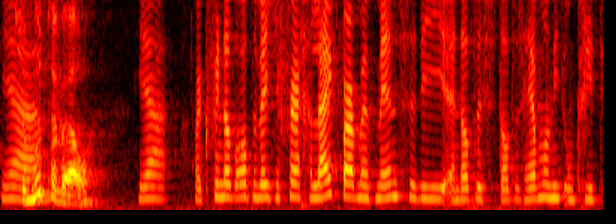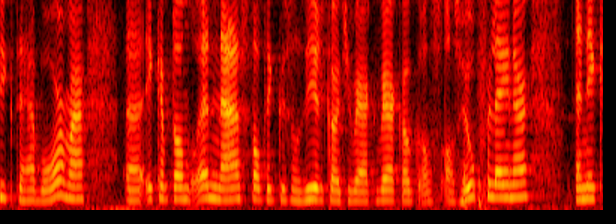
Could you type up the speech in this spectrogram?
ja. Ze moeten wel. Ja, maar ik vind dat altijd een beetje vergelijkbaar met mensen die, en dat is, dat is helemaal niet om kritiek te hebben hoor, maar eh, ik heb dan, en naast dat ik dus als dierencoach werk, werk ook als, als hulpverlener. En ik,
